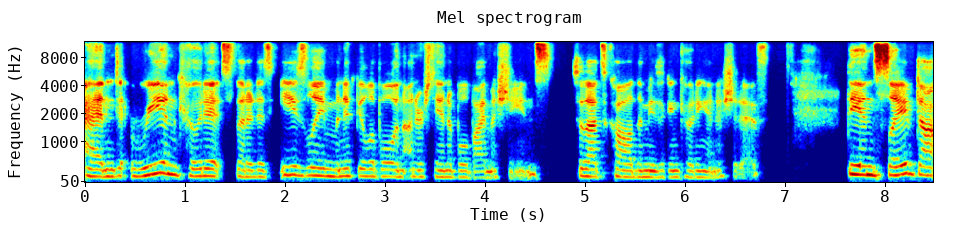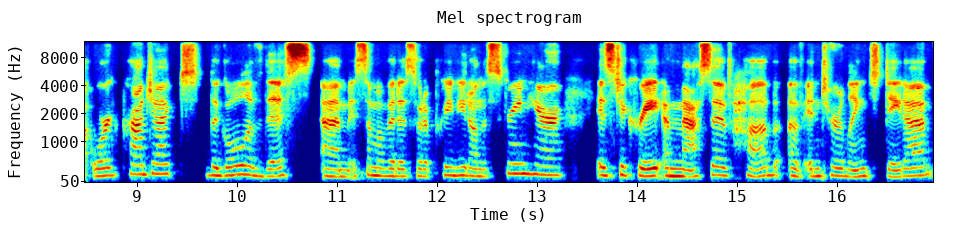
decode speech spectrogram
and re-encode it so that it is easily manipulable and understandable by machines. So that's called the Music Encoding Initiative. The enslaved.org project, the goal of this, um, is some of it is sort of previewed on the screen here, is to create a massive hub of interlinked data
